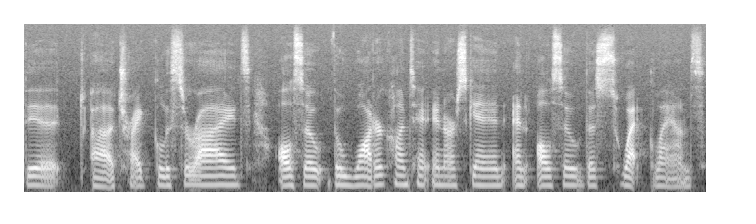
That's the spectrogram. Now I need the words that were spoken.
the uh, triglycerides, also the water content in our skin, and also the sweat glands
